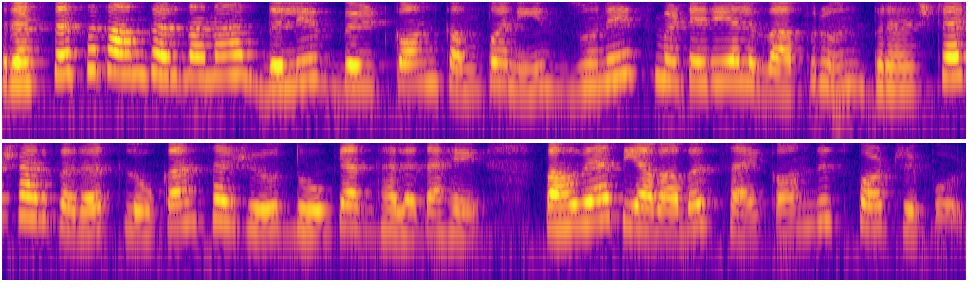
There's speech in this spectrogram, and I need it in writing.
रस्त्याचं काम करताना दिलीप बिल्डकॉन कंपनी जुनेच मटेरियल वापरून भ्रष्टाचार करत लोकांचा जीव धोक्यात घालत आहे. पाहुयात याबाबत सायकॉन on the spot report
